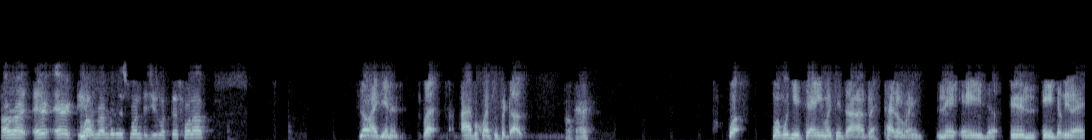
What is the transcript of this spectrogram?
All right, Eric. Eric do you Well- remember this one? Did you look this one up? no, I didn't. But I have a question for Doug. Okay. What What would you say was his uh, best title reign in A A in AWA?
